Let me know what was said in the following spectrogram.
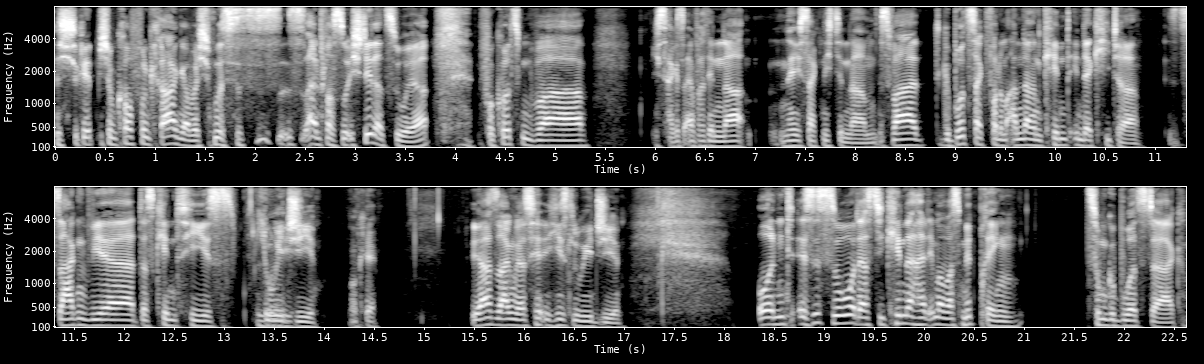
Ich red mich um Kopf und Kragen, aber ich muss, es ist, es ist einfach so, ich stehe dazu, ja. Vor kurzem war, ich sage jetzt einfach den Namen, nee, ich sag nicht den Namen. Es war Geburtstag von einem anderen Kind in der Kita. Sagen wir, das Kind hieß Luigi. Okay. Ja, sagen wir, es hieß Luigi. Und es ist so, dass die Kinder halt immer was mitbringen zum Geburtstag.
